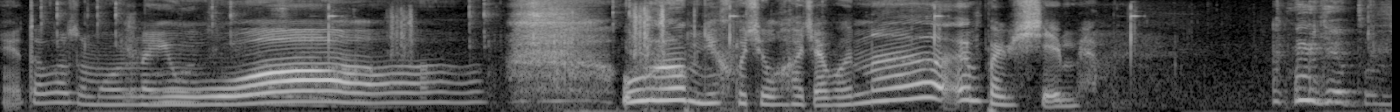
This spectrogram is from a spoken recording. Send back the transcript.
Это возможно. И Ну, это уа. Ура, мне хватило хотя бы на МП7. У меня тоже.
